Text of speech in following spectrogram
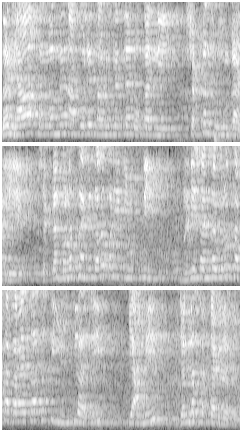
तर ह्या संगमनेर अकोले तालुक्यातल्या लोकांनी शक्कल शोधून काढली आहे शक्कल म्हणत नाही मी त्याला पण एक युक्ती. ब्रिटिशांचा विरोध कसा करायचा? तर ती युक्ती अशी की आम्ही जंगल सत्याग्रह करू.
